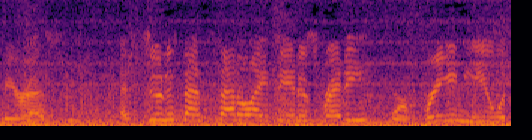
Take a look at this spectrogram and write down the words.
Ramirez. As soon as that satellite data is ready, we're bringing you...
